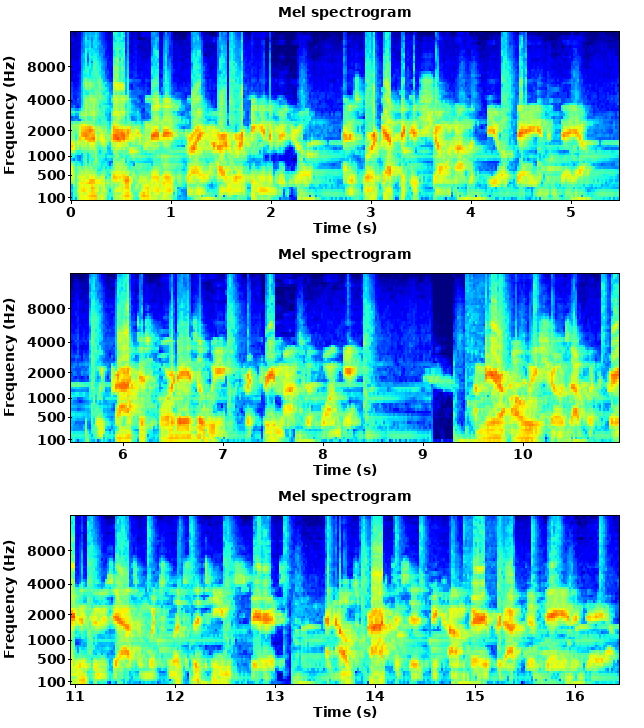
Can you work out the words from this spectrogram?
Amir is a very committed, bright, hardworking individual, and his work ethic is shown on the field day in and day out. We practice four days a week for three months with one game. Amir always shows up with great enthusiasm, which lifts the team's spirits and helps practices become very productive day in and day out.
